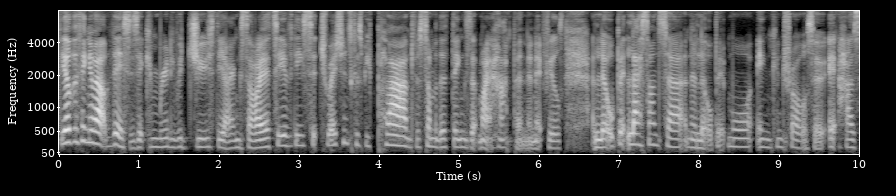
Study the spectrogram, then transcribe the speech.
The other thing about this is it can really reduce the anxiety of these situations because we've planned for some of the things that might happen, and it feels a little bit less uncertain, a little bit more in control. So it has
